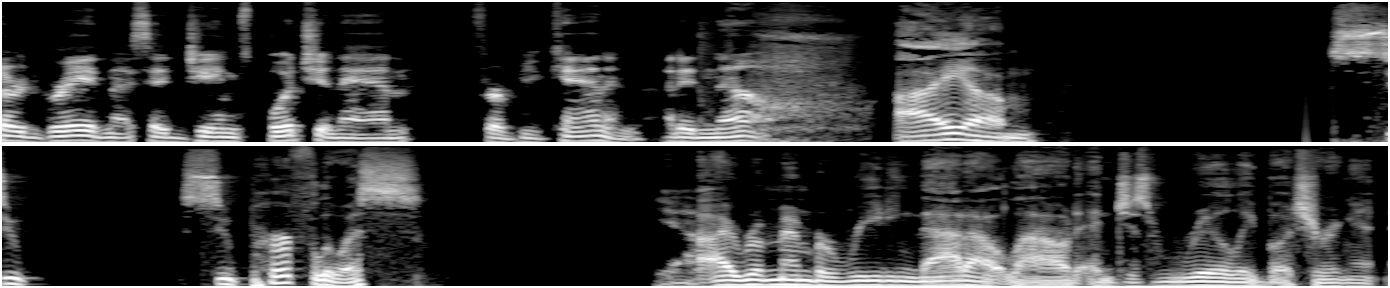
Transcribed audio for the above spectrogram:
third grade, and I said James Buchanan for Buchanan. I didn't know. I um, su- superfluous. Yeah, I remember reading that out loud and just really butchering it.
